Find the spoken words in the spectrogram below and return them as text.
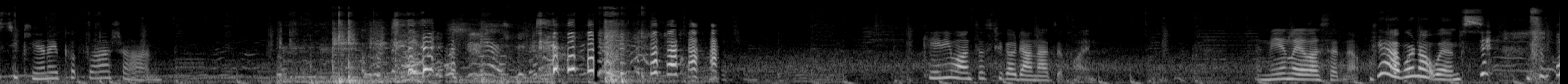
Yes, you can. I put flash on. Katie wants us to go down that zip line. And me and Layla said no. Yeah, we're not wimps.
